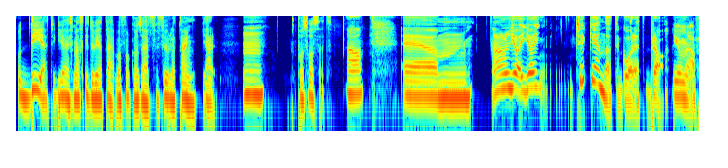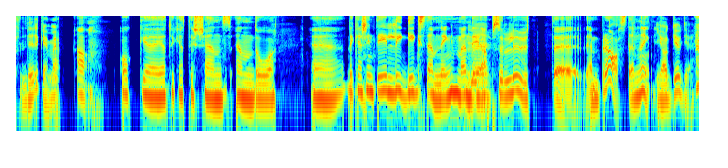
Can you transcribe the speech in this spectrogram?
Och det tycker jag är smaskigt att veta vad folk har så här för fula tankar mm. på så sätt. Ja. Ja, men jag, jag tycker ändå att det går rätt bra. Jo men absolut, det tycker jag med. Ja. Och eh, jag tycker att det känns ändå, eh, det kanske inte är liggig stämning men det är Nej. absolut eh, en bra stämning. Ja gud ja.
